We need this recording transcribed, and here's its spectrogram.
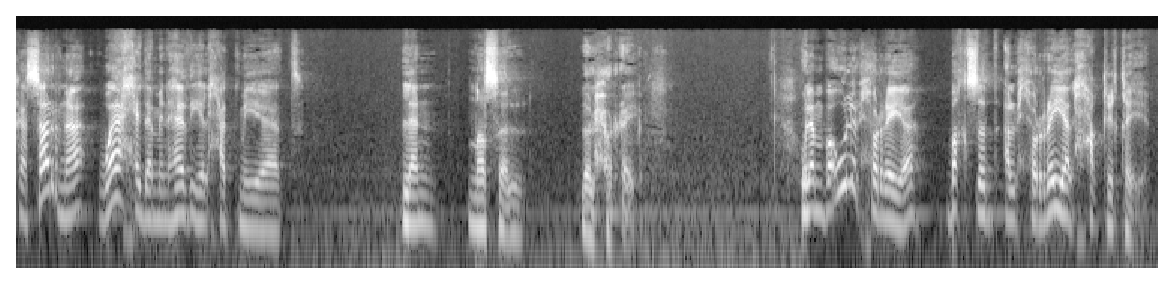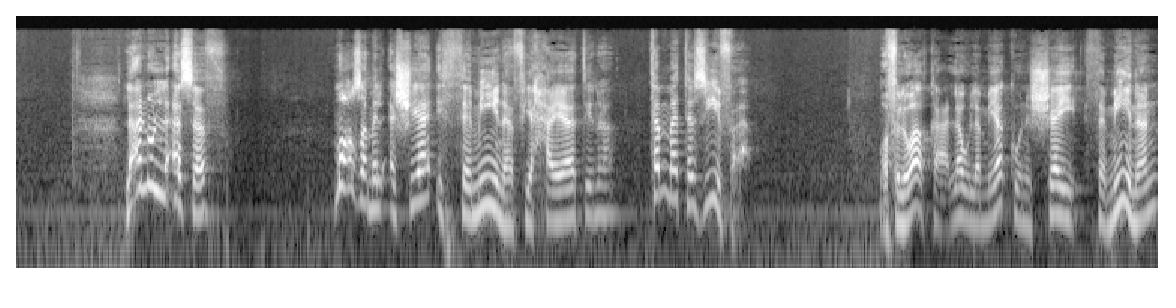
كسرنا واحدة من هذه الحتميات. لن نصل للحرية. ولما بقول الحرية بقصد الحرية الحقيقية. لأنه للأسف معظم الأشياء الثمينة في حياتنا تم تزييفها. وفي الواقع لو لم يكن الشيء ثمينا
